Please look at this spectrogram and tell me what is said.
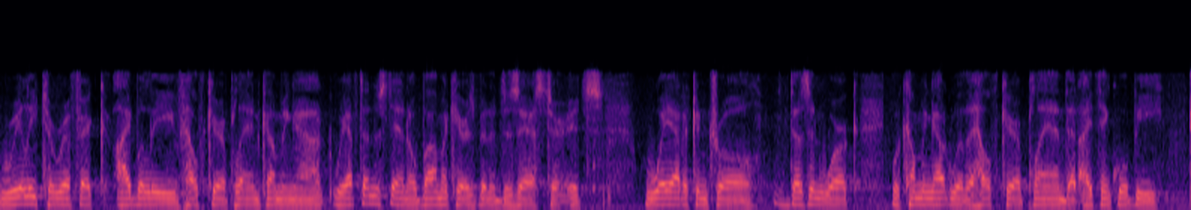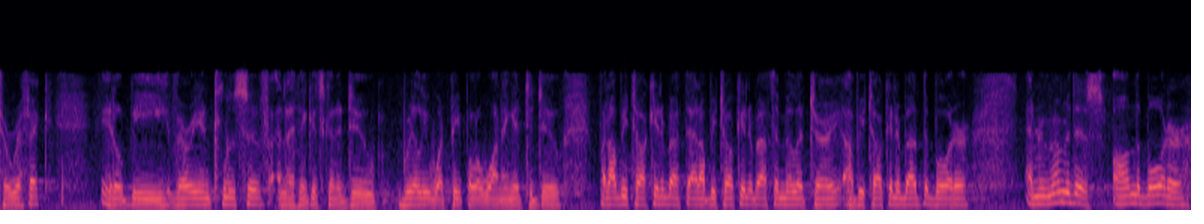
really terrific, I believe, health care plan coming out. We have to understand Obamacare has been a disaster. It's way out of control, doesn't work. We're coming out with a health care plan that I think will be terrific. It'll be very inclusive, and I think it's going to do really what people are wanting it to do. But I'll be talking about that. I'll be talking about the military. I'll be talking about the border. And remember this on the border,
